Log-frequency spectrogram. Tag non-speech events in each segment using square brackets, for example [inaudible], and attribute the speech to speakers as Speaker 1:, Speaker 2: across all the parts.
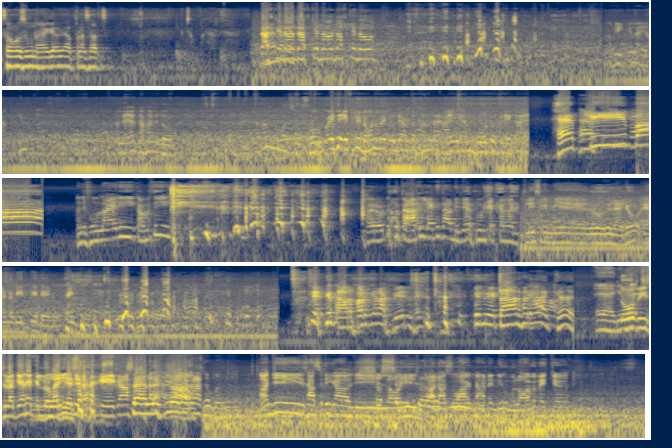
Speaker 1: ਸੌ ਸੂਨ ਆ ਗਿਆ ਆਪਣਾ ਸੱਸ
Speaker 2: ਦੱਸ ਕੇ ਦੋ ਦੱਸ ਕੇ ਦੋ ਦੱਸ ਕੇ ਦੋ। ਅਫਰੀਕਾ ਲੈ ਜਾ ਲੈ ਜਾ ਦਹਾਂ ਦੇ ਦੋ। Oh, if, you don't wait today after sunlight, I am go to Canada.
Speaker 1: Happy ਬਾ
Speaker 2: ਹਾਂਜੀ ਫੋਨ ਲਾਇਆ ਜੀ ਕੰਮ ਸੀ? ਮੈਂ ਰੋਟੀ ਉਤਾਰ ਹੀ ਲੈ ਕੇ ਤੁਹਾਡੀ ਜੇ ਫੋਨ ਚੱਕਣ ਲੱਗ ਪਲੀਜ਼ ਗਿਵ ਮੀ ਰੋਜ਼ ਲੈ ਜਾਓ ਐਂਡ 20 ਰੁਪਏ ਦੇ ਜਾਓ ਥੈਂਕ ਯੂ [laughs] ਤੇ ਤਾਰ ਫੜ ਕੇ ਰੱਖ ਫੇਰ [laughs] ਤੈਨੂੰ ਇੱਕ
Speaker 1: ਤਾਰ ਫੜ ਕੇ ਰੱਖ। ਇਹ ਹੈਗੀ
Speaker 2: ਦੋ ਪੀਸ ਲੱਗਿਆ ਕਿ ਕਿਲੋ ਲਾਈ ਹੈ ਜਿੱਦਾਂ ਕੇਕ ਆ।
Speaker 1: ਸੈਲ ਲੱਗੀ ਉਹਦਾ। ਕੱਖ
Speaker 2: ਹਾਂਜੀ ਸਤਿ ਸ੍ਰੀ ਅਕਾਲ ਜੀ। ਲਓ ਜੀ ਤੁਹਾਡਾ
Speaker 1: ਜੀ।
Speaker 2: ਸਵਾਗਤ ਹੈ ਸਾਡੇ ਨਿਊ ਵਲੌਗ ਵਿੱਚ।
